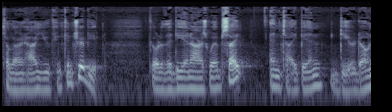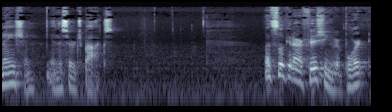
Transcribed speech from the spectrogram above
to learn how you can contribute. Go to the DNR's website and type in Deer Donation in the search box. Let's look at our fishing report.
